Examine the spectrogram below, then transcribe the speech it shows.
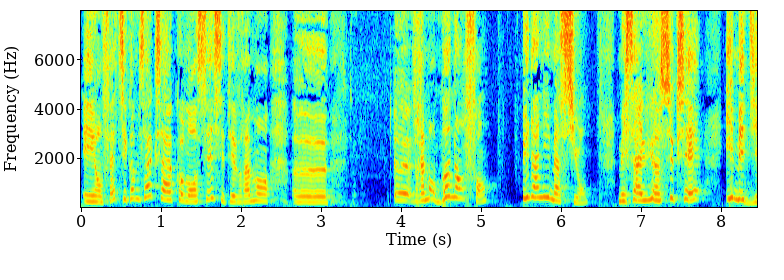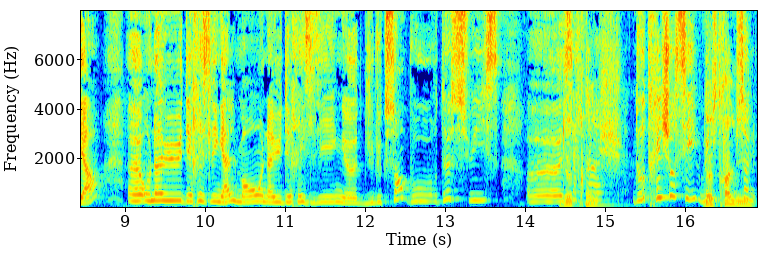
Et en fait c'est comme ça que ça a commencé. C'était vraiment euh, euh, vraiment bon enfant. Une animation, mais ça a eu un succès immédiat. Euh, on a eu des Riesling allemands, on a eu des Riesling euh, du Luxembourg, de Suisse, euh, D'Autriche. d'Autriche aussi, oui, D'Australie, absolu-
